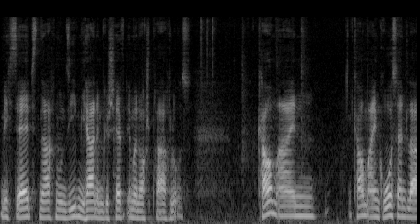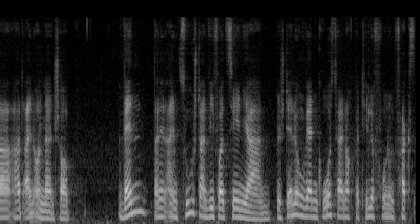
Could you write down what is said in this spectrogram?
mich selbst nach nun sieben Jahren im Geschäft immer noch sprachlos. Kaum ein, kaum ein Großhändler hat einen Online-Shop. Wenn, dann in einem Zustand wie vor zehn Jahren. Bestellungen werden Großteil noch per Telefon und Fax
